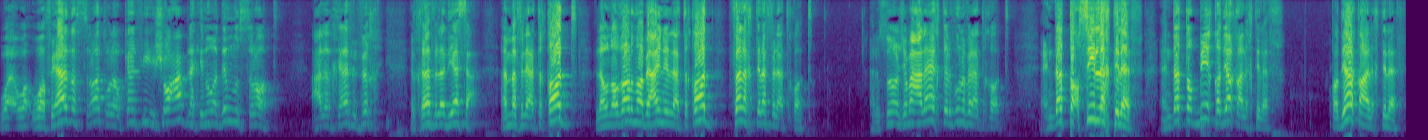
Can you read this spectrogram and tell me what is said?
وفي هذا الصراط ولو كان فيه شعب لكن هو ضمن الصراط. على الخلاف الفقهي. الخلاف الذي يسع. أما في الاعتقاد لو نظرنا بعين الاعتقاد فلا اختلاف في الاعتقاد. أهل السنة والجماعة لا يختلفون في الاعتقاد. عند التأصيل لا اختلاف. عند التطبيق قد يقع الاختلاف. قد يقع الاختلاف.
